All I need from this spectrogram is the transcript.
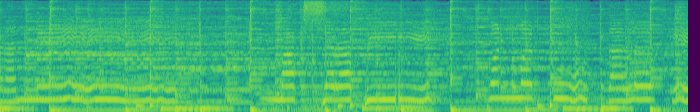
carane maksrapi kon metu taleke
